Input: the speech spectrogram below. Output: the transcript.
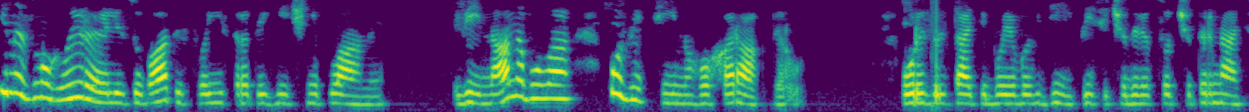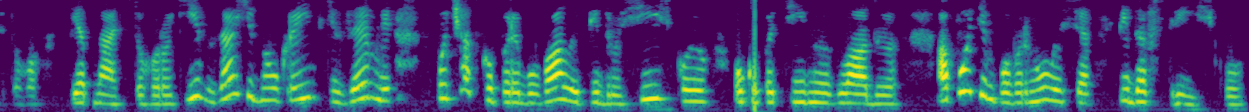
і не змогли реалізувати свої стратегічні плани. Війна набула позиційного характеру. У результаті бойових дій 1914-15 років західноукраїнські землі спочатку перебували під російською окупаційною владою, а потім повернулися під австрійську.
